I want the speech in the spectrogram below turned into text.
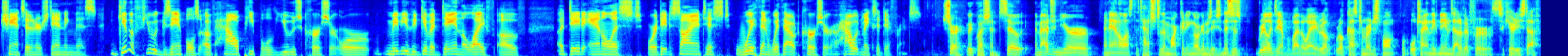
chance at understanding this, give a few examples of how people use Cursor, or maybe you could give a day in the life of a data analyst or a data scientist with and without Cursor, how it makes a difference. Sure, good question. So imagine you're an analyst attached to the marketing organization. This is real example, by the way, real, real customer. Just won't. We'll try and leave names out of it for security stuff.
